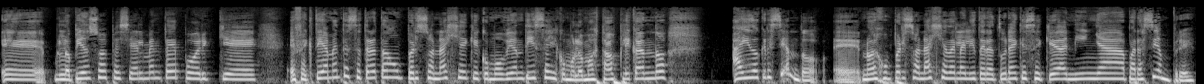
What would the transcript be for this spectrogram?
Eh, lo pienso especialmente porque efectivamente se trata de un personaje que, como bien dices y como lo hemos estado explicando, ha ido creciendo. Eh, no es un personaje de la literatura que se queda niña para siempre.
